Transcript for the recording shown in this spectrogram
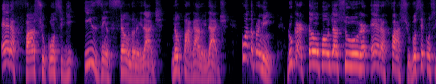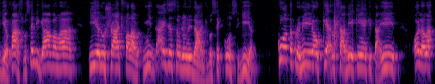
Era fácil conseguir isenção da anuidade? Não pagar anuidade? Conta para mim. Do cartão Pão de Açúcar, era fácil. Você conseguia fácil? Você ligava lá, ia no chat e falava, me dá isenção de anuidade. Você conseguia? Conta para mim, eu quero saber quem é que tá aí. Olha lá,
